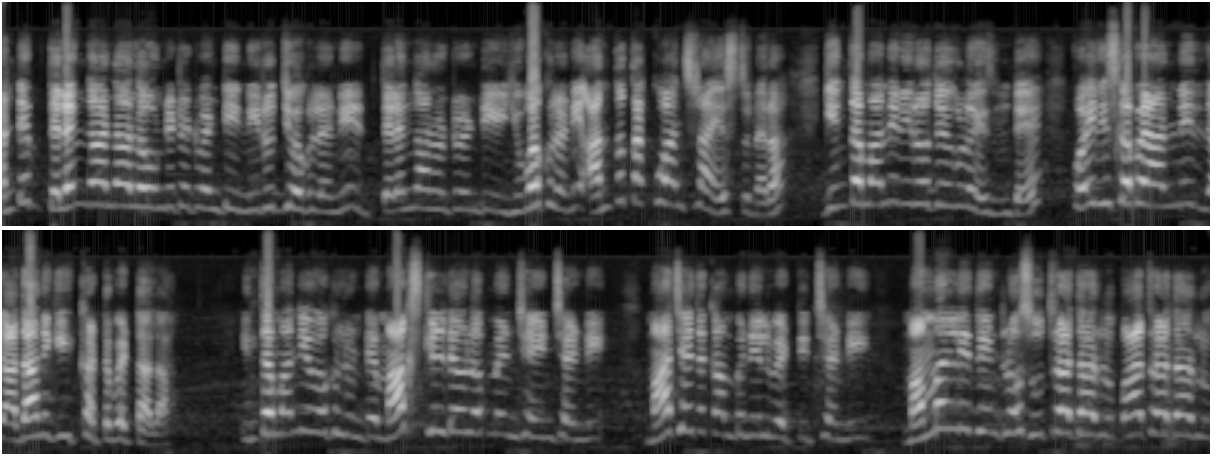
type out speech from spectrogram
అంటే తెలంగాణలో ఉండేటటువంటి నిరుద్యోగులని తెలంగాణ ఉన్నటువంటి యువకులని అంత తక్కువ అంచనా వేస్తున్నారా? ఇంతమంది నిరుద్యోగులు ఉంటే పోయి తీసుకుపోయి అన్ని దానికి కట్టబెట్టాలా? ఇంతమంది యువకులు ఉంటే మాకు స్కిల్ డెవలప్మెంట్ చేయించండి మా చేత కంపెనీలు పెట్టించండి మమ్మల్ని దీంట్లో సూత్రధారులు పాత్రధారులు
